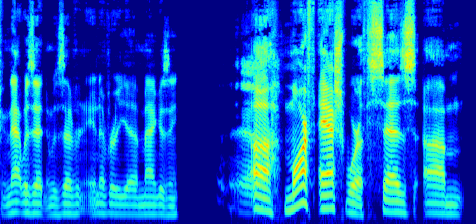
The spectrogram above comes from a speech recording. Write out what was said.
And that was it. It was ever, in every uh, magazine. Uh, Marf Ashworth says, um,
